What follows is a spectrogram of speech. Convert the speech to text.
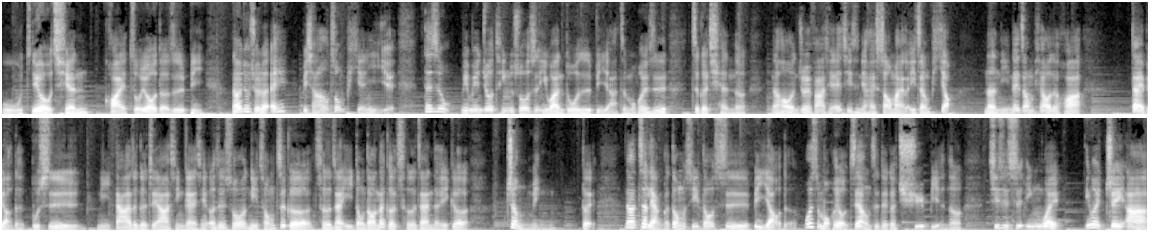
五六千块左右的日币，然后就觉得，哎，比想象中便宜耶。但是明明就听说是一万多日币啊，怎么会是这个钱呢？然后你就会发现，哎，其实你还少买了一张票。那你那张票的话，代表的不是你搭这个 JR 新干线，而是说你从这个车站移动到那个车站的一个证明。对，那这两个东西都是必要的。为什么会有这样子的一个区别呢？其实是因为，因为 JR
